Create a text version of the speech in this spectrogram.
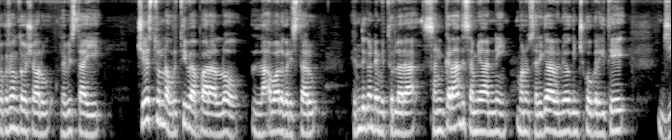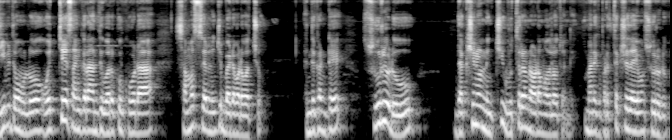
సుఖ సంతోషాలు లభిస్తాయి. చేస్తున్న వృత్తి వ్యాపారాల్లో లాభాలు గడిస్తారు. ఎందుకంటే మిత్రులరా సంక్రాంతి సమయాన్ని మనం సరిగా వినియోగించుకోగలిగితే జీవితంలో వచ్చే సంక్రాంతి వరకు కూడా సమస్యల నుంచి బయటపడవచ్చు. ఎందుకంటే సూర్యుడు దక్షిణం నుంచి ఉత్తరం రావడం మొదలవుతుంది. మనకి ప్రత్యక్ష దైవం సూర్యుడు.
